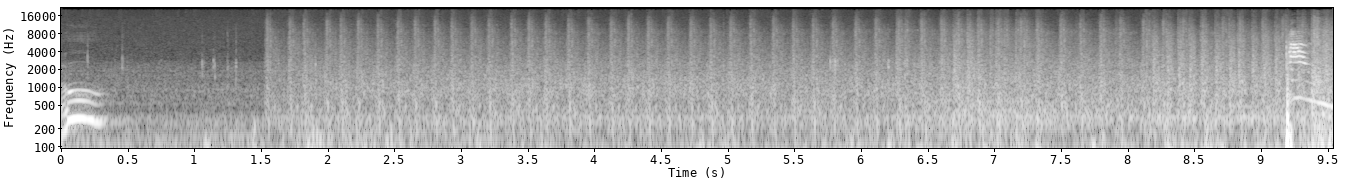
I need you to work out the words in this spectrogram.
อู้ ว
